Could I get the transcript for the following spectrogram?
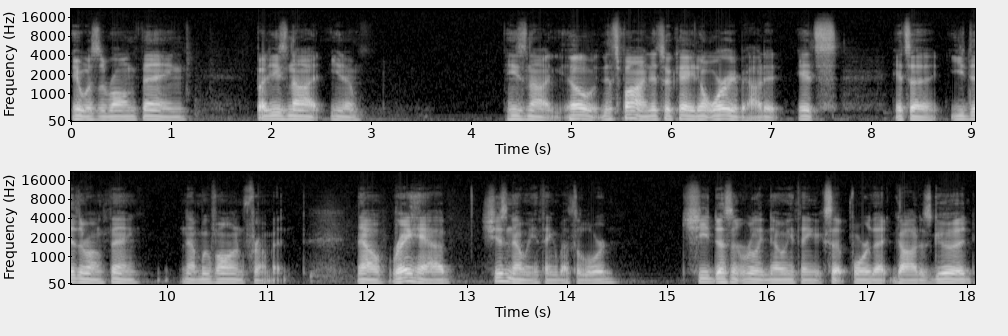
it was the wrong thing. But he's not, you know, he's not. Oh, that's fine. It's okay. Don't worry about it. It's it's a you did the wrong thing. Now move on from it. Now Rahab, she doesn't know anything about the Lord. She doesn't really know anything except for that God is good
